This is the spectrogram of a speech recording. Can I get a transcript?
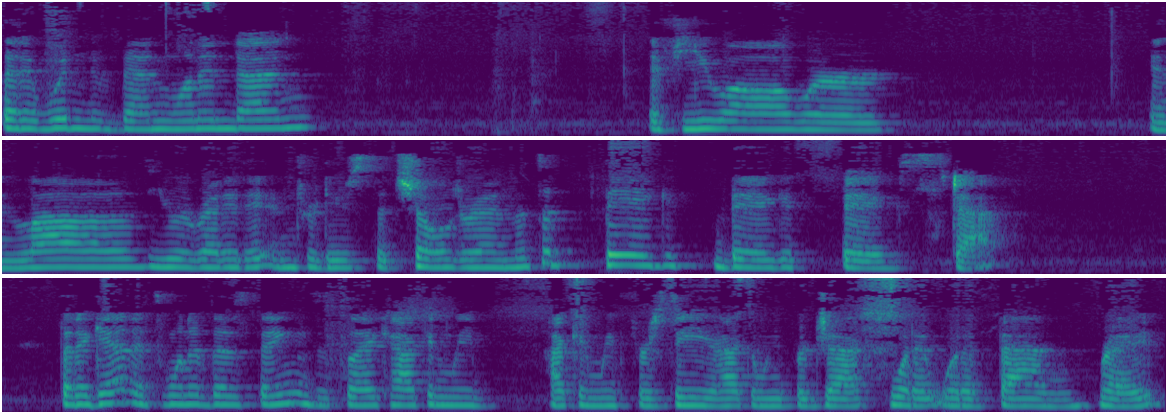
that it wouldn't have been one and done if you all were in love, you were ready to introduce the children. That's a big, big, big step. But again, it's one of those things. It's like, how can we, how can we foresee or how can we project what it would have been, right?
